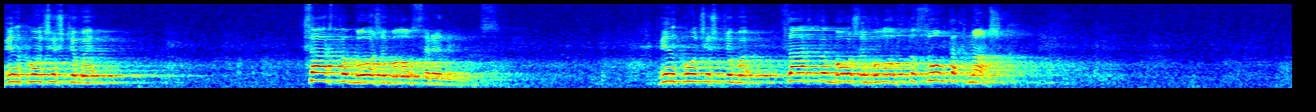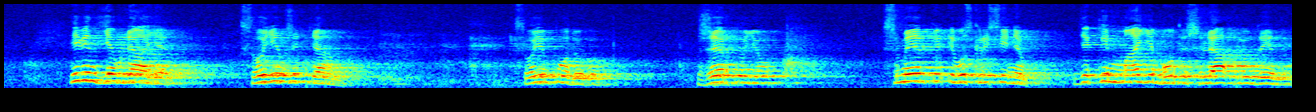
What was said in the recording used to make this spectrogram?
Він хоче, щоб Царство Боже було всередині нас. Він хоче, щоб Царство Боже було в стосунках наших. І він являє своїм життям, своїм подвигом, жертвою, смертю і воскресінням, яким має бути шлях людини.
